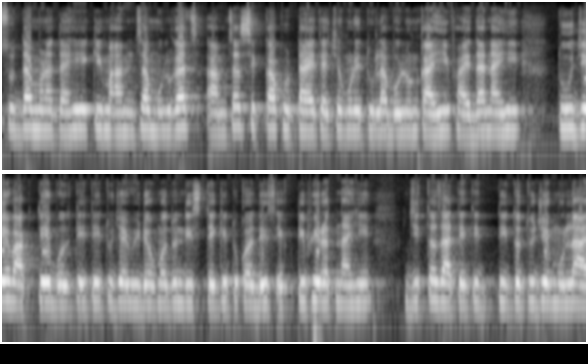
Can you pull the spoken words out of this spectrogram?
सुद्धा म्हणत आहे की आमचा मुलगाच आमचाच सिक्का खोटा आहे त्याच्यामुळे तुला बोलून काही फायदा नाही. तू जे वागते बोलते ते तुझ्या व्हिडिओमधून दिसते की तू कधीच एकटी फिरत नाही. जिथं जाते ति तिथं तुझे मुलं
